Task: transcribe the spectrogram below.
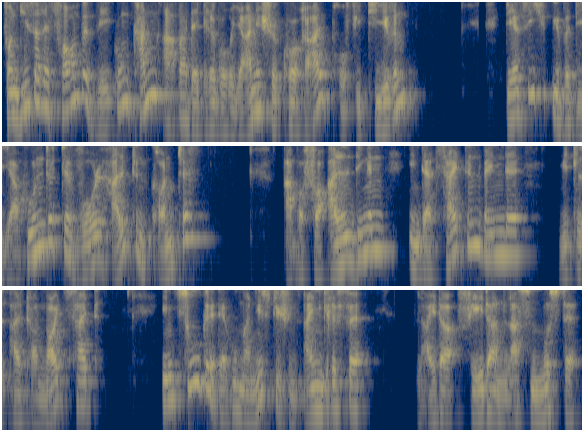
Von dieser Reformbewegung kann aber der gregorianische Choral profitieren, der sich über die Jahrhunderte wohl halten konnte, aber vor allen Dingen in der Zeitenwende Mittelalter Neuzeit im Zuge der humanistischen Eingriffe leider federn lassen musste.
